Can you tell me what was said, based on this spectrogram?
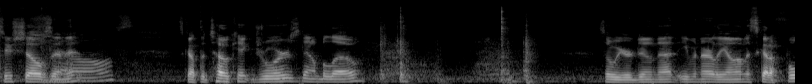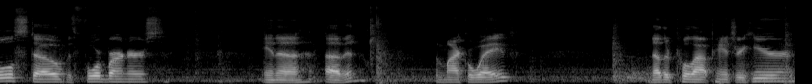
two shelves, shelves. in it. It's got the toe kick drawers down below. So we were doing that even early on. It's got a full stove with four burners in a oven, the microwave, another pull-out pantry here,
